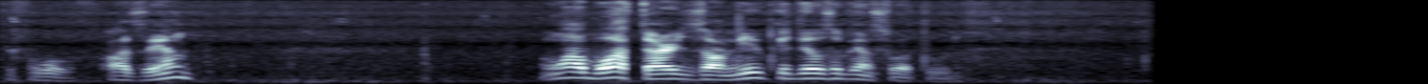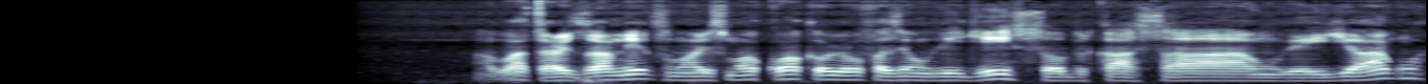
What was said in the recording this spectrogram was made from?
que for fazendo. Uma boa tarde, amigos, que Deus abençoe a todos. Boa tarde, amigos. Maurício Mococa. Hoje eu vou fazer um vídeo sobre caçar um veio de água.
